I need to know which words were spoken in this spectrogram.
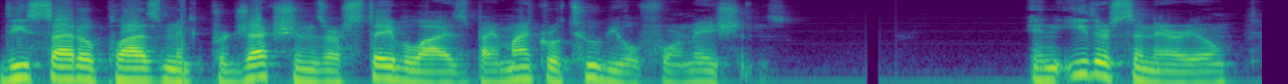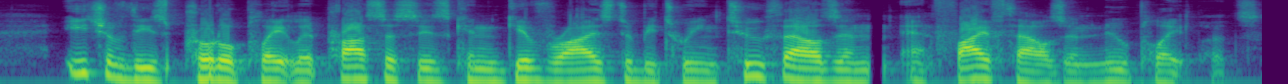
These cytoplasmic projections are stabilized by microtubule formations. In either scenario, each of these protoplatelet processes can give rise to between 2,000 and 5,000 new platelets.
